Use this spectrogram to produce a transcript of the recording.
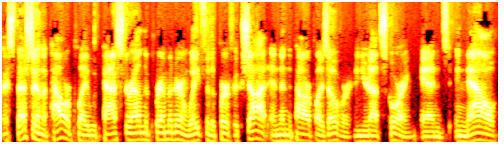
especially on the power play, would pass it around the perimeter and wait for the perfect shot, and then the power play's over, and you're not scoring. And, and now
